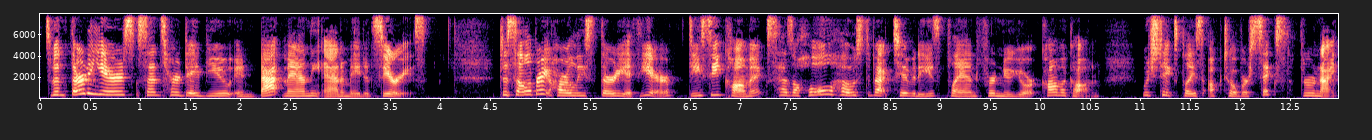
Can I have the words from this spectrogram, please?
It's been 30 years since her debut in Batman the Animated Series. To celebrate Harley's 30th year, DC Comics has a whole host of activities planned for New York Comic Con, which takes place October 6th through 9th.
